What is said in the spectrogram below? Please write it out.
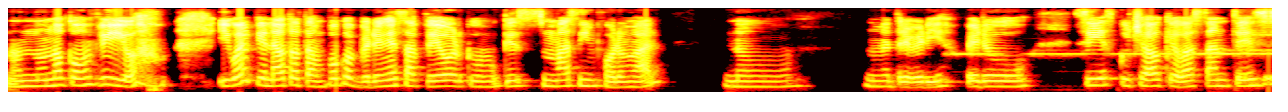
No, no, no confío. Igual que en la otra tampoco, pero en esa peor, como que es más informal. No, no me atrevería. Pero sí he escuchado que bastantes,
